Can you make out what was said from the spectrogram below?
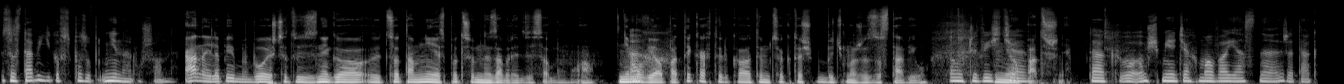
zostawić go w sposób nienaruszony. A najlepiej by było jeszcze coś z niego, co tam nie jest potrzebne, zabrać ze sobą. O. Nie Ach. mówię o patykach, tylko o tym, co ktoś być może zostawił Oczywiście. nieopatrznie. Tak, o śmieciach mowa jasne, że tak.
